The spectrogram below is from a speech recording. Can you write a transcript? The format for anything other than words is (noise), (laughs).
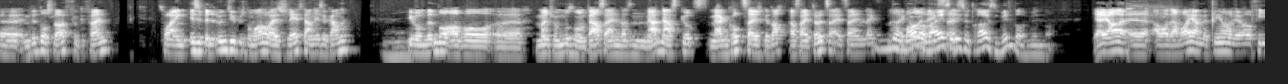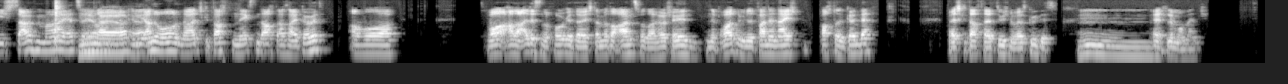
äh, im Winterschlaf gefallen. Es war eigentlich ist ein bisschen untypisch, normalerweise schläft er nicht so gerne über den Winter, aber äh, manchmal muss man einen Bär sein lassen. Wir hatten erst kurz, wir hatten kurzzeitig gedacht, er sei tot seit seinem letzten Normalerweise ist so draußen Winter im Winter. Ja, ja, äh, aber der war ja mit mir hier Viech saufen mal jetzt hier Ja, ja, im ja. Januar und da hatte ich gedacht, am nächsten Tag, er sei tot. Aber war, hat er alles noch vorgedeutet, damit er abends wieder hier schön eine Bratnudelpfanne neisch bachteln könnte. Weil ich gedacht habe, ich noch was Gutes. Hm. Ein schlimmer Mensch.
